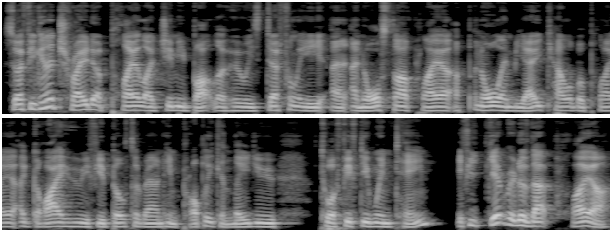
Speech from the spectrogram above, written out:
So if you're going to trade a player like Jimmy Butler, who is definitely an all-star player, an all-NBA caliber player, a guy who if you built around him properly can lead you to a 50 win team, if you get rid of that player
